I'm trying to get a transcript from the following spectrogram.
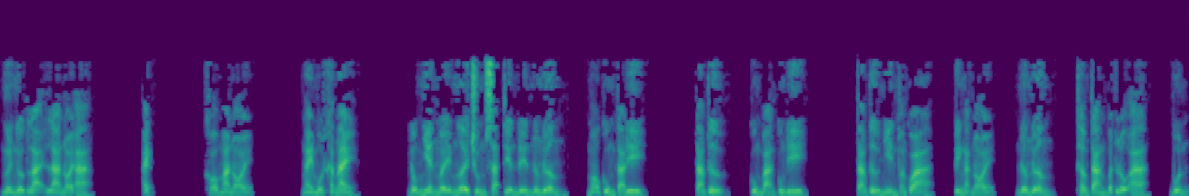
Ngươi ngược lại là nói a. Ách, khó mà nói. Ngay một khắc này, đông nhiên mấy người trùng sát tiến đến nương nương, mau cùng ta đi. Tam tử, cùng bạn cùng đi. Tam tử nhìn thoáng qua, kinh ngạc nói, nương nương, thâm tàng bất lộ a, bốn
